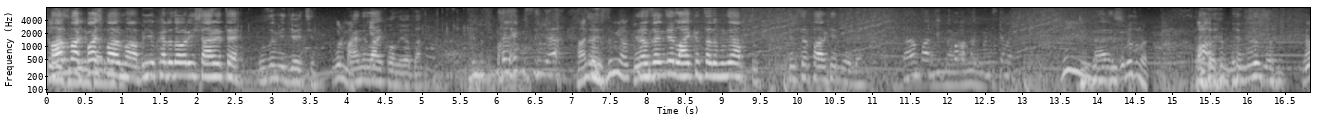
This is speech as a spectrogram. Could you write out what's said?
parmak baş parmağı. Bir yukarı doğru işarete. Uzun video için. Vurma. Yani like oluyor da. Manyak mısın ya? Kanka hızım yok. Biraz önce like'ın tanımını yaptım. Kimse fark etmedi. Ben fark ettim ama takmak istemedim. Duydunuz mu? Duydunuz mu? Ya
